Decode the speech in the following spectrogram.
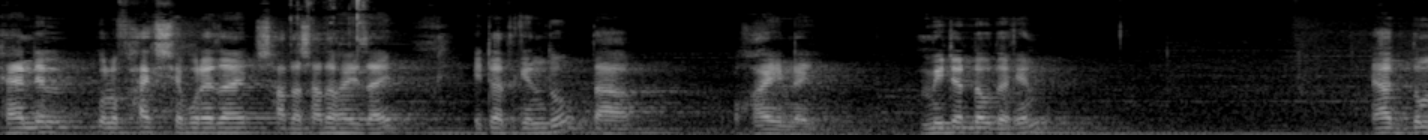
হ্যান্ডেলগুলো ফাঁকসে পড়ে যায়, সাদা সাদা হয়ে যায়, এটাতে কিন্তু তা হয় নাই। মিটারটাও দেখেন, একদম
